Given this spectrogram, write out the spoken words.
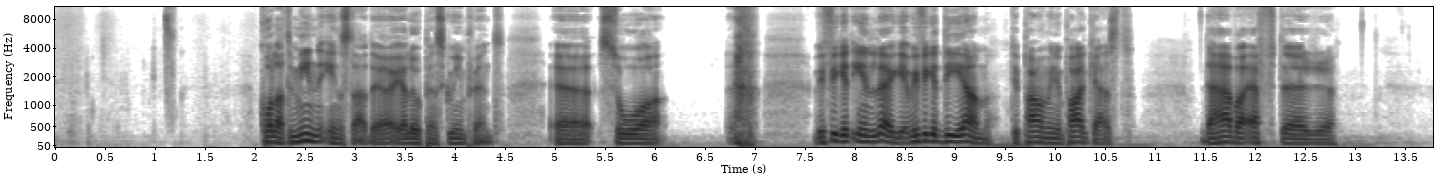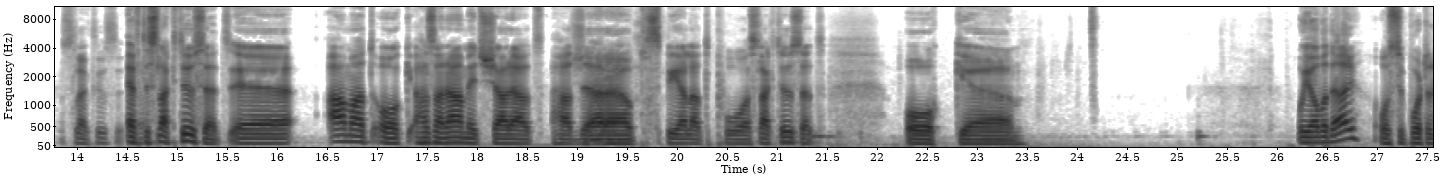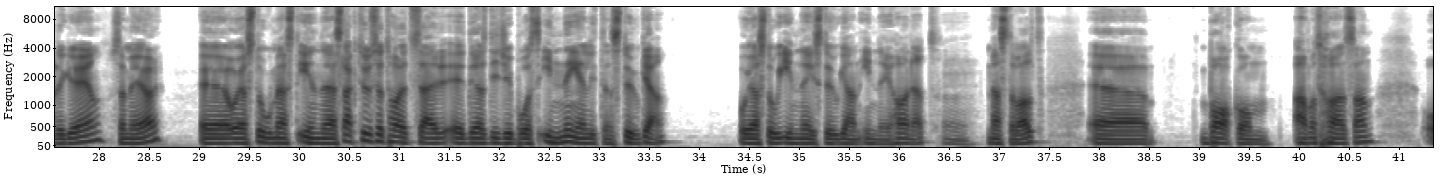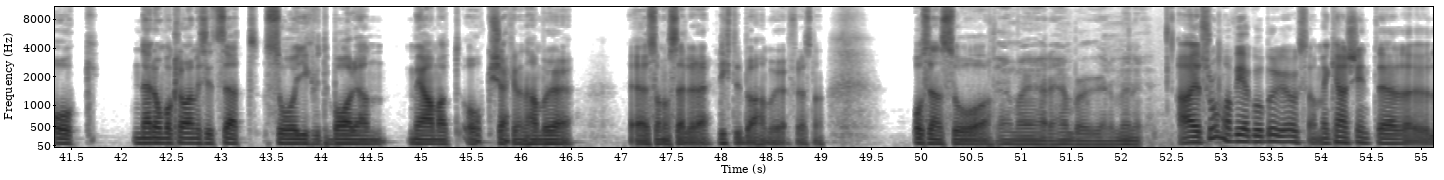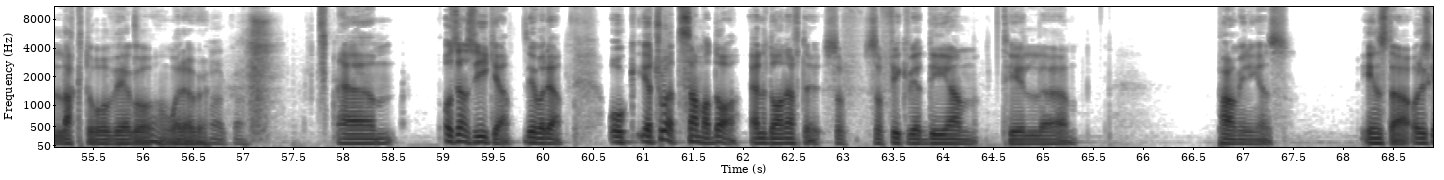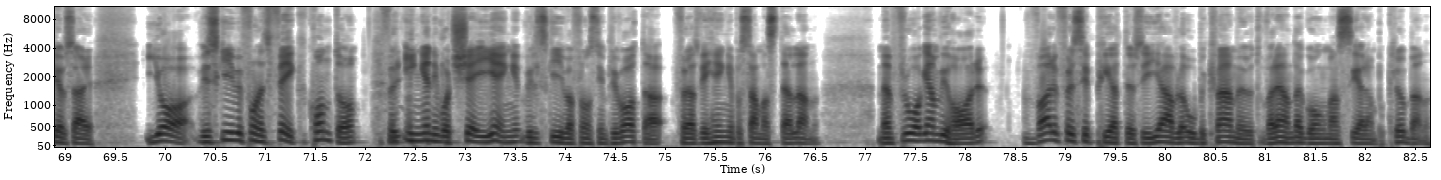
kollat min Insta, där jag, jag la upp en screenprint, eh, så vi fick ett inlägg, vi fick ett DM till Power Meeting Podcast. Det här var efter Slakthuset. efter Slakthuset. Eh, Amat och Hassan Ramic, shoutout, hade Shoutout. spelat på Slakthuset. Och, eh, och jag var där och supportade grejen, som jag gör. Eh, och jag stod mest inne, Slakthuset har ett så här, eh, deras DJ-bås inne i en liten stuga. Och jag stod inne i stugan, inne i hörnet, mest av allt. Eh, bakom Amat och Hassan. Och när de var klara med sitt set så gick vi till baren med Amat och käkade en hamburgare eh, som de säljer där. Riktigt bra hamburgare förresten. Och sen så, Damn, I had a hamburger in a minute. ja jag tror de har vegoburgare också, men kanske inte eh, lacto, vego, whatever. Okay. Ehm, och sen så gick jag, det var det. Och jag tror att samma dag, eller dagen efter, så, så fick vi ett DM till uh, Power Meetingens Insta och det skrev så här Ja, vi skriver från ett fake-konto för ingen i vårt tjejgäng vill skriva från sin privata för att vi hänger på samma ställen. Men frågan vi har, varför ser Peter så jävla obekväm ut varenda gång man ser han på klubben?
